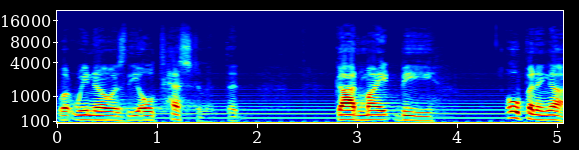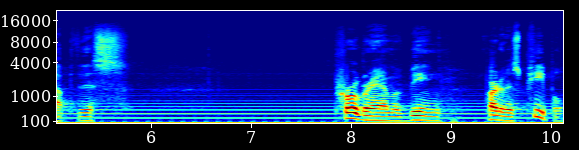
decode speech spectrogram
what we know as the Old Testament that God might be opening up this program of being part of his people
